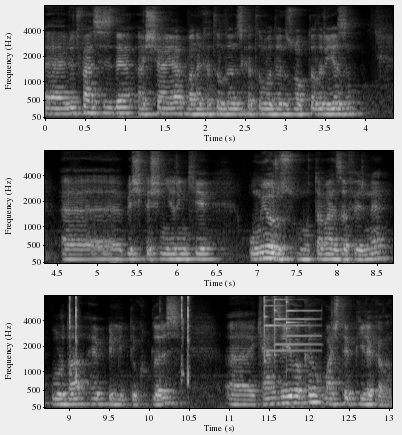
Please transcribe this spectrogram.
Ee, lütfen siz de aşağıya bana katıldığınız, katılmadığınız noktaları yazın. Ee, Beşiktaş'ın yarınki umuyoruz muhtemel zaferini burada hep birlikte kutlarız. Ee, kendinize iyi bakın, maç tepkiyle kalın.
